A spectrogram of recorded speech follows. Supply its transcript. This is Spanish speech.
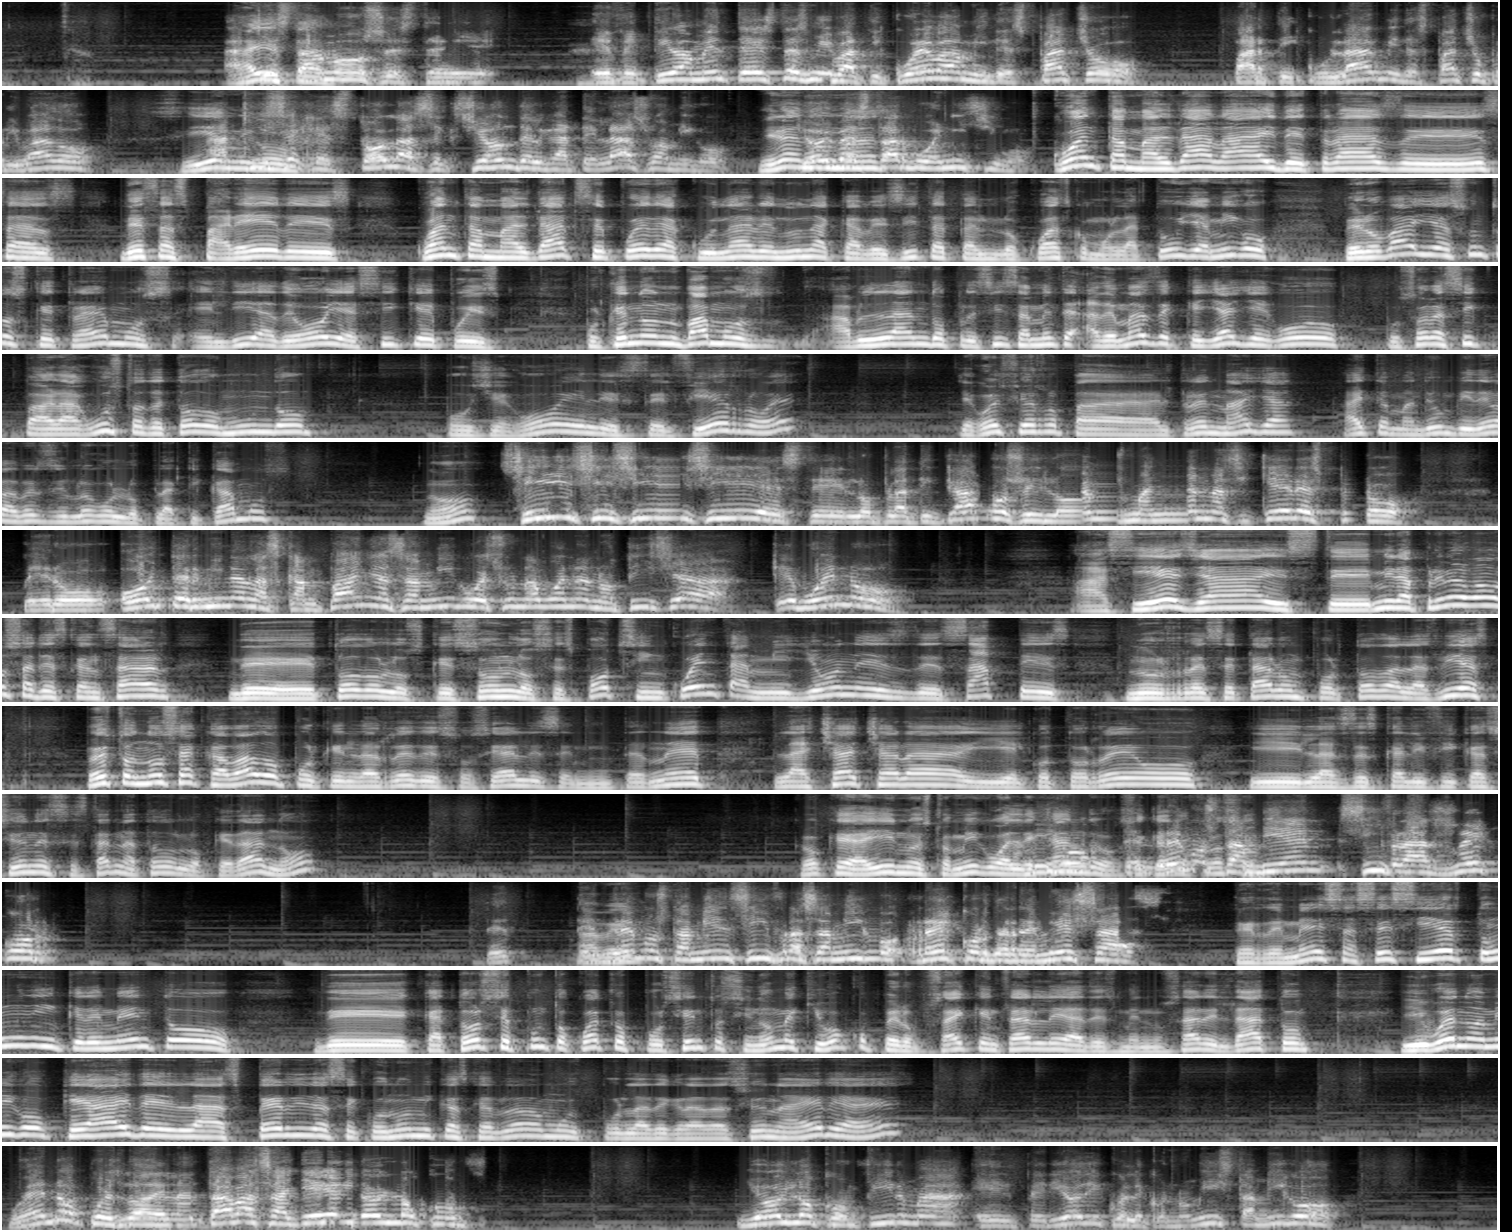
Ahí estamos, este, Efectivamente, esta es mi baticueva, mi despacho particular, mi despacho privado. Sí, Aquí se gestó la sección del gatelazo, amigo. Mira, hoy va a estar buenísimo. ¿Cuánta maldad hay detrás de esas, de esas paredes? ¿Cuánta maldad se puede acunar en una cabecita tan locuaz como la tuya, amigo? Pero vaya asuntos que traemos el día de hoy, así que pues, ¿por qué no nos vamos hablando precisamente? Además de que ya llegó, pues ahora sí, para gusto de todo mundo, pues llegó el, este, el fierro, ¿eh? Llegó el fierro para el tren Maya. Ahí te mandé un video a ver si luego lo platicamos, ¿no? Sí, sí, sí, sí, este, lo platicamos y lo vemos mañana si quieres, pero, pero hoy terminan las campañas, amigo, es una buena noticia, qué bueno. Así es, ya, este, mira, primero vamos a descansar de todos los que son los spots. 50 millones de zapes nos recetaron por todas las vías. Pero esto no se ha acabado porque en las redes sociales, en internet, la cháchara y el cotorreo y las descalificaciones están a todo lo que da, ¿no? Creo que ahí nuestro amigo Alejandro. tendremos también cifras récord. Tendremos también cifras, amigo, récord de remesas. De remesas, es cierto, un incremento de 14.4%, si no me equivoco, pero pues hay que entrarle a desmenuzar el dato. Y bueno, amigo, ¿qué hay de las pérdidas económicas que hablábamos por la degradación aérea, eh? Bueno, pues lo adelantabas ayer y hoy lo, y hoy lo confirma el periódico El Economista, amigo.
